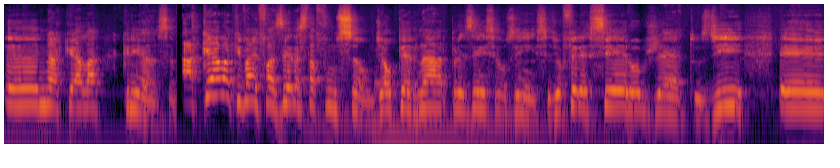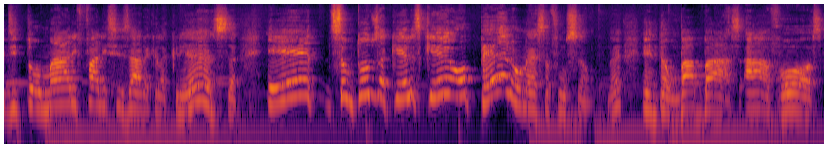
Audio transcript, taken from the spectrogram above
uh, naquela criança. Aquela que vai fazer esta função de alternar presença e ausência, de oferecer objetos, de, eh, de tomar e falicizar aquela criança, e são todos aqueles que operam nessa função. Né? Então, babás, avós,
